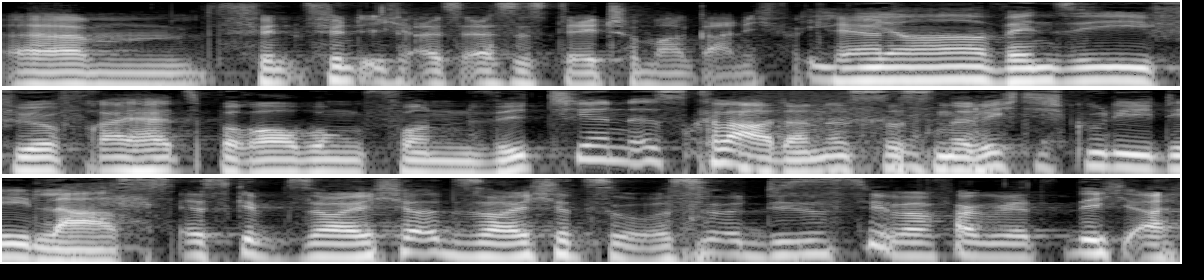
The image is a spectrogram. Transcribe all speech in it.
ähm, finde find ich als erstes Date schon mal gar nicht verkehrt. Ja, wenn sie für Freiheitsberaubung von Wittchen ist, klar, dann ist das eine richtig gute Idee, Lars. Es gibt solche und solche Zoos und dieses Thema fangen wir jetzt nicht an.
